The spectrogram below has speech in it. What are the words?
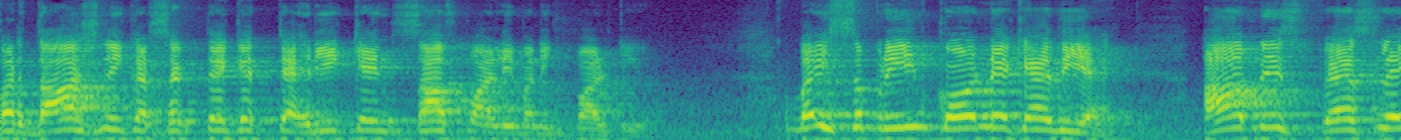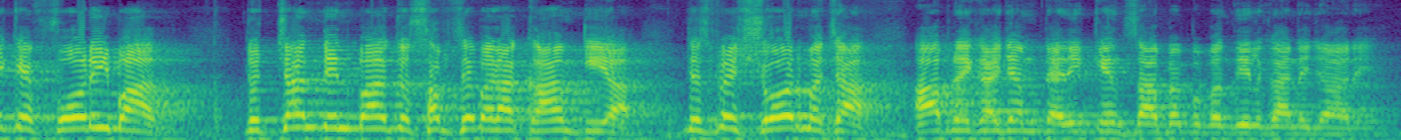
बर्दाश्त नहीं कर सकते कि तहरीक इंसाफ पार्लियामानी पार्टी हो। भाई सुप्रीम कोर्ट ने कह दिया है आपने इस फैसले के फौरी बाद जो चंद दिन बाद जो सबसे बड़ा काम किया जिसमें शोर मचा आपने कहा कि हम तहरीक इंसाफ पर पाबंदी लगाने जा रहे हैं।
